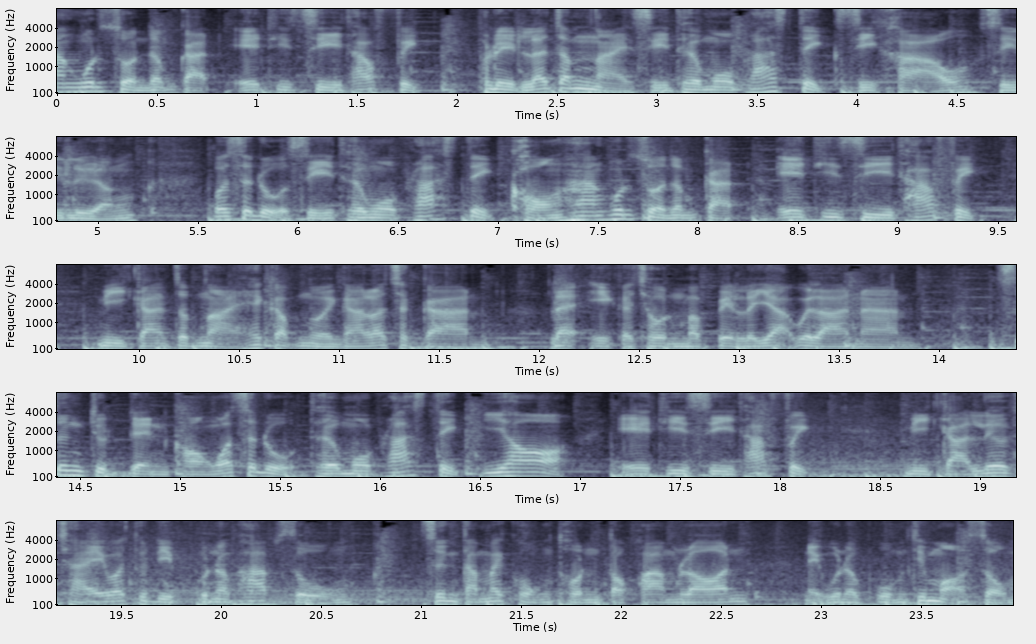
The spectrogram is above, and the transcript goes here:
างหุ้นส่วนจำกัด ATC t r a f f i c ผลิตและจำหน่ายสีเทอร์โมพลาสติก สีขาว สีเหลือง วัสดุสีเทอร์โมพลาสติก ของห้างหุ้นส่วนจำกัด ATC t r a f f i c มีการจำหน่ายให้กับหน่วยงานราชการ และเอกชนมาเป็นระยะเวลานาน ซึ่งจุดเด่นของวัสดุเทอร์โมพลาสติกยี่ห้อ ATC t r a f f i c มีการเลือกใช้วัตถุดิบคุณภาพสูง ซึ่งทำให้คงทนต่อความร้อน ในอุณหภูมิที่เหมาะสม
